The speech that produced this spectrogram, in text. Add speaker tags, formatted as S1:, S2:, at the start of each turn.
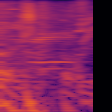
S1: I'm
